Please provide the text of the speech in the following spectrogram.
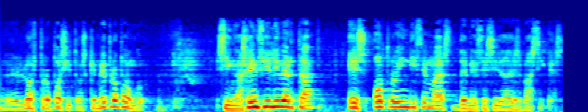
eh, los propósitos que me propongo, sin agencia y libertad es otro índice más de necesidades básicas.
